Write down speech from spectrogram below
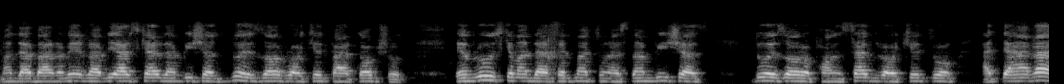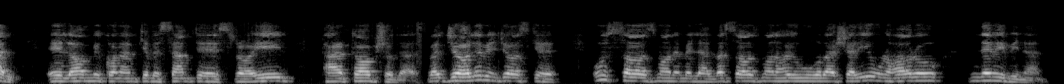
من در برنامه قبلی ارز کردم بیش از دو هزار راکت پرتاب شد امروز که من در خدمتتون هستم بیش از 2500 راکت رو حداقل اعلام می‌کنن که به سمت اسرائیل پرتاب شده است. و جالب اینجاست که اون سازمان ملل و سازمان های حقوق بشری اونها رو نمی‌بینن.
